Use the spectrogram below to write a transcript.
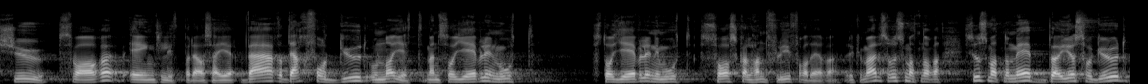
7 svarer egentlig litt på det og sier Vær derfor Gud undergitt, men så djevelen imot Står djevelen imot, så skal han fly fra dere. Det, ser ut som at når, som at når vi bøyer oss for Gud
